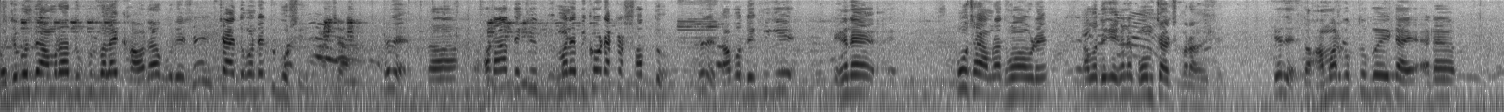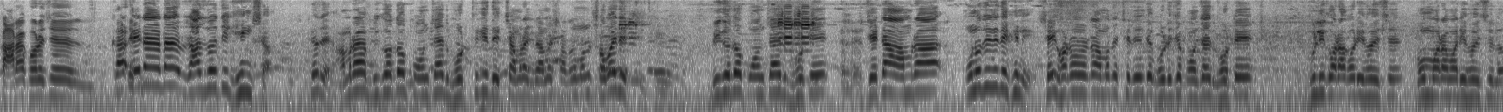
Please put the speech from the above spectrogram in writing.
হয়েছে বলতে আমরা দুপুরবেলায় খাওয়া দাওয়া করে এসে চায়ের দোকানটা একটু বসি। আচ্ছা। ঠিক আছে? তা হঠাৎ দেখি মানে বিকট একটা শব্দ ঠিক আছে? তারপর দেখি গিয়ে এখানে পৌঁছায় আমরা ধোঁয়া ওড়ে তারপর দেখি এখানে বোম চার্জ করা হয়েছে ঠিক আছে? তো আমার বক্তব্য এটাই এটা কারা করেছে? কার- এটা একটা রাজনৈতিক হিংসা ঠিক আছে? আমরা বিগত পঞ্চায়েত ভোট থেকে দেখছি আমরা গ্রামের সাধারণ মানুষ সবাই দেখছি। বিগত পঞ্চায়েত ভোটে যেটা আমরা কোনোদিনই দেখিনি সেই ঘটনাটা আমাদের ছেলেদিনতে ঘটেছে পঞ্চায়েত ভোটে। গুলি করাকরি হয়েছে, বোম মারামারি হয়েছিল,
